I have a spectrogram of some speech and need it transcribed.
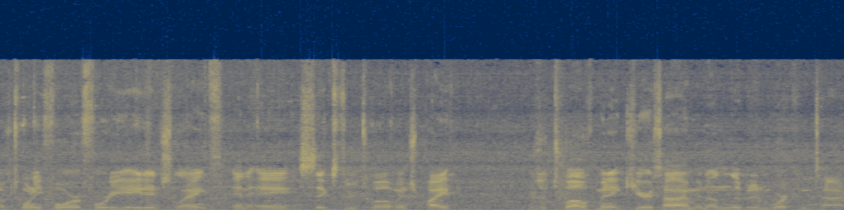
of 24 or 48 inch length in a 6 through 12 inch pipe. There's a 12 minute cure time and unlimited working time.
